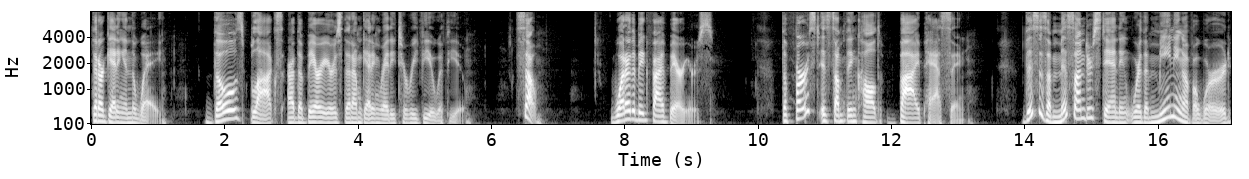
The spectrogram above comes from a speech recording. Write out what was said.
that are getting in the way. Those blocks are the barriers that I'm getting ready to review with you. So, what are the big five barriers? The first is something called bypassing. This is a misunderstanding where the meaning of a word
